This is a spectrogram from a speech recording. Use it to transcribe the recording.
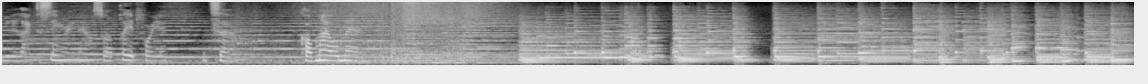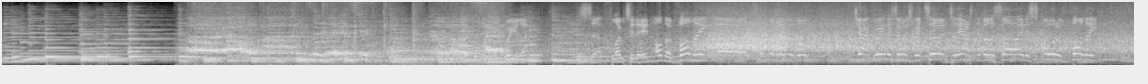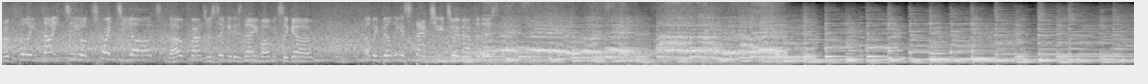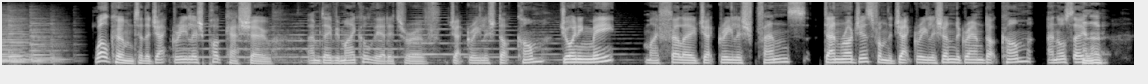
really like to sing right now, so I'll play it for you. It's uh, called My Old Man. Uh, floated in on the volley. Oh, it's unbelievable. Jack Grealish on his return to the Aston Villa side has scored a volley from fully 19 or 20 yards. The home fans were singing his name moments ago. They'll be building a statue to him after this. Welcome to the Jack Grealish podcast show. I'm David Michael, the editor of jackgrealish.com. Joining me, my fellow Jack Grealish fans, Dan Rogers from the jackgrealishunderground.com and also Hello.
